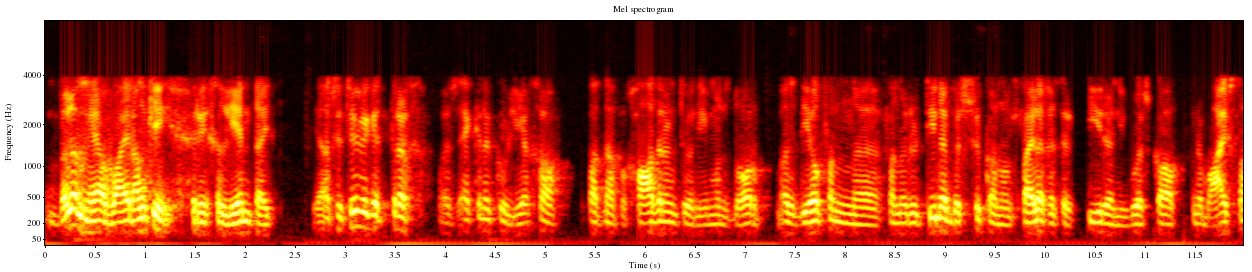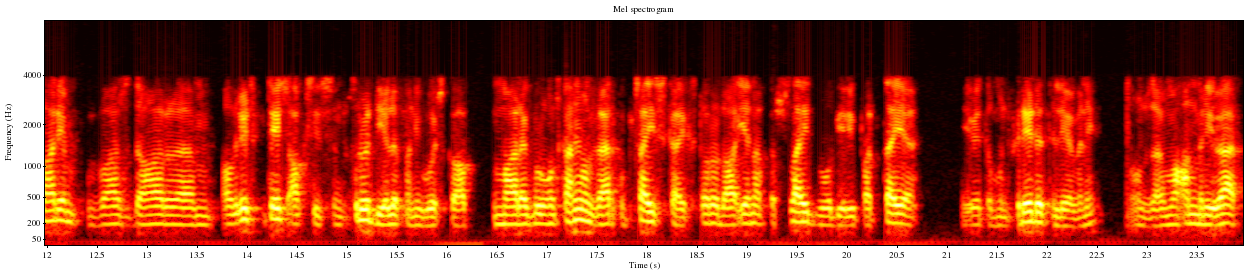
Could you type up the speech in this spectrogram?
Willem, ja, baie dankie vir die geleentheid. Ja, so twee weke terug was ek en 'n kollega pad na vergadering toe in Hemelsdorp as deel van uh, van 'n roetine besoek aan ons veiligheidsstrukture in die Hoërskool. En op baie stadium was daar um, alreeds protesaksies in groot dele van die Hoërskool, maar ek wil ons kan nie ons werk op sy skuif totdat daar enige besluit word deur die partye, jy weet om in vrede te lewe nie. Ons hou maar aan met die werk.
